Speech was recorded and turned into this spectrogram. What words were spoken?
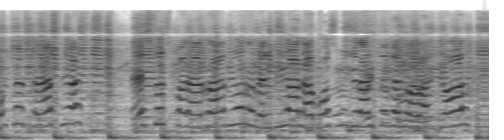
Muchas gracias. Esto es para Radio Rebeldía, la voz migrante de Nueva York.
